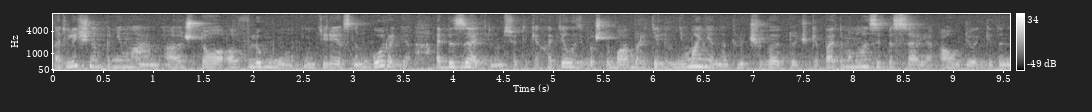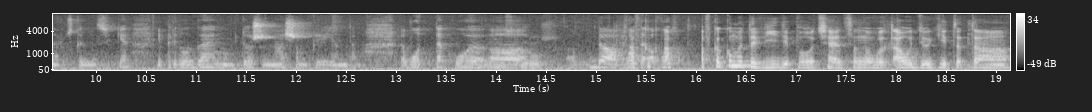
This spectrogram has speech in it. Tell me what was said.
отлично понимаем, а, что в любом интересном городе обязательно все-таки хотелось бы, чтобы обратили внимание на ключевые точки. Поэтому мы записали аудиогиды на русском языке и предлагаем им тоже нашим клиентам. Вот такое... а, хороший. Да, А вот, в, как- вот, а в- а в каком это виде получается? Ну вот аудиогид это...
